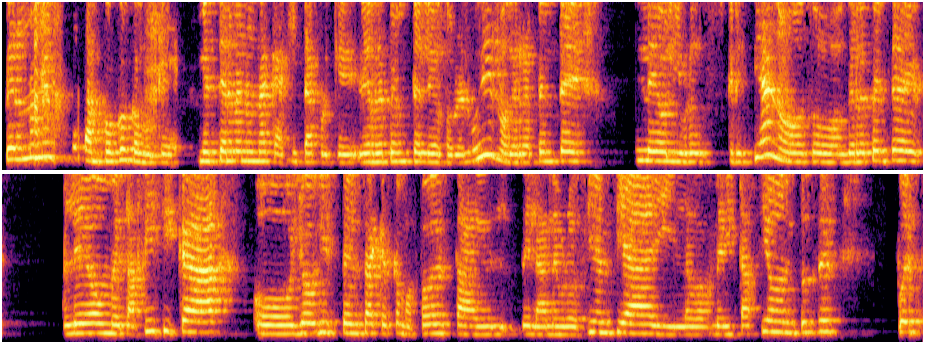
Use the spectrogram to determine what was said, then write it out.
Pero no me gusta tampoco como que meterme en una cajita porque de repente leo sobre el budismo, de repente leo libros cristianos o de repente leo metafísica o Joe Dispensa, que es como todo esta de la neurociencia y la meditación. Entonces, pues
